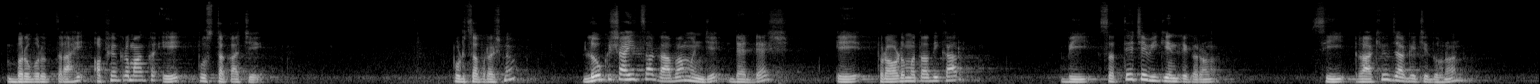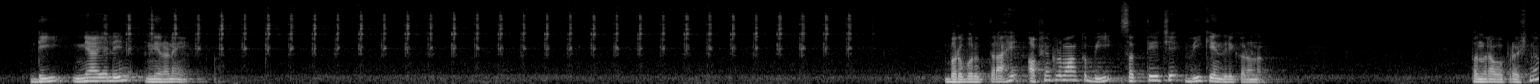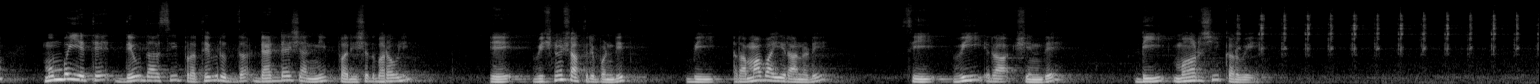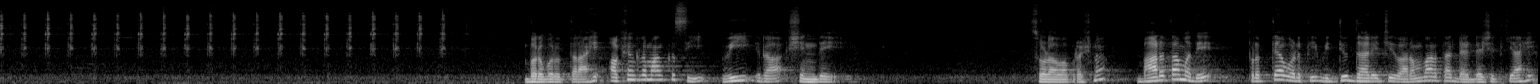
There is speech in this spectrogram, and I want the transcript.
बरोबर उत्तर आहे. ऑप्शन क्रमांक ए पुस्तकाचे. पुढचा प्रश्न लोकशाहीचा गाभा म्हणजे डॅट डॅश ए प्रौढ मताधिकार बी सत्तेचे विकेंद्रीकरण सी राखीव जागेचे धोरण डी न्यायालयीन निर्णय. बरोबर उत्तर आहे. ऑप्शन क्रमांक बी सत्तेचे विकेंद्रीकरण. पंधरावा प्रश्न. मुंबई येथे देवदासी प्रथेविरुद्ध डॅडॅश यांनी परिषद भरवली. A. Vishnu Shastri Pandit B. Ramabai Ranade C. V रा. शिंदे डी. महर्षी कर्वे. बरोबर उत्तर आहे. ऑप्शन क्रमांक सी. व्ही रा. शिंदे. सोळावा प्रश्न. भारतामध्ये प्रत्यावर्ती विद्युतधारेची वारंवारता डॅडॅश इतकी आहे.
